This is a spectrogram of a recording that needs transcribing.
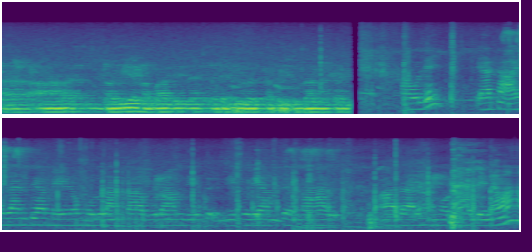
ආහාර ද්‍රව්‍ය ලබා දෙන වැඩ පිළිවෙලක් අපි සූදානම් කරනවා පවුලේ එයා තායිලන්තය මේ වෙන මුළු ලංකාව පුරාම දීපුරියන්ට සහ ආධාර හැමෝටම දෙනවා.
